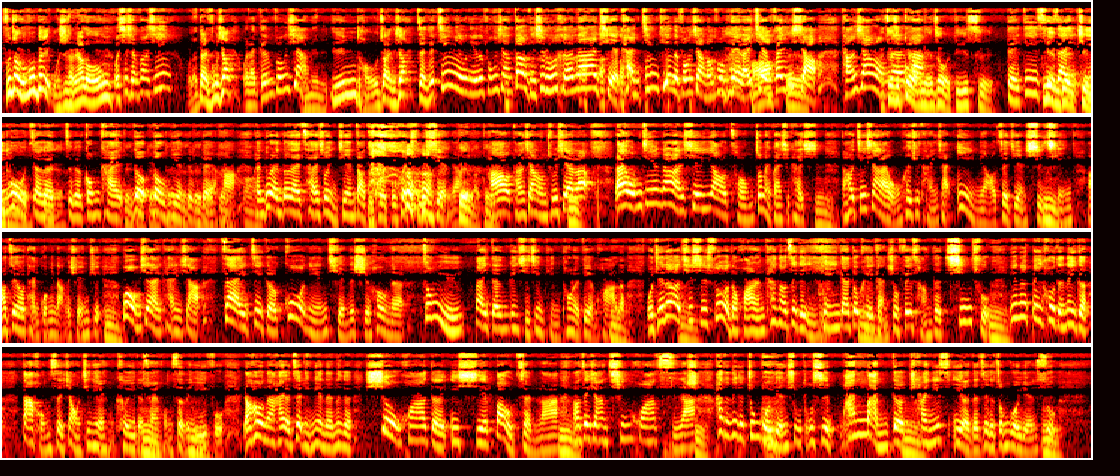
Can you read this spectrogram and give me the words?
风向龙凤配，我是唐家龙，我是陈凤馨。我来带风向，我来跟风向，里面的晕头转向。整个金牛年的风向到底是如何呢？且看今天的风向龙凤配来见分晓。唐香龙呢？这是过完年之后我第一次，对，第一次在荧幕这个这个公开露露面，对不对？哈，很多人都在猜说你今天到底会不会出现？对了，好，唐香龙出现了。来，我们今天当然先要从中美关系开始，然后接下来我们会去谈一下疫苗这件事情，然后最后谈国民党的选举。不过我们先来看一下，在这个过年前的时候呢，终于拜登跟习近平通了电话了。我觉得其实所有的华人看到这个影片，应该都可以感受非常的清楚，因为那背后的那个大红色，像我今天也很刻意的穿红色的衣服，然后呢，还有这里面的那个绣花的一些抱枕啦，然后再加上青花瓷啊，它的那个中国元素都是满满的 Chinese Year 的这个中国元素。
